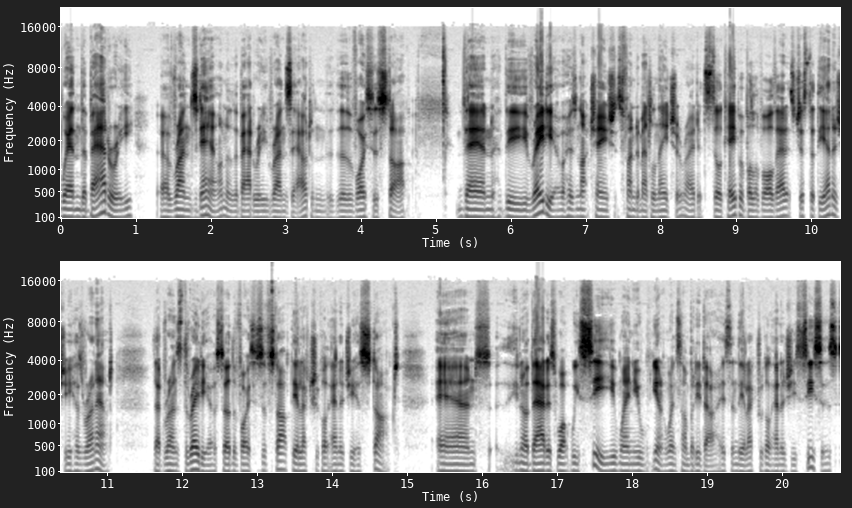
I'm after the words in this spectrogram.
when the battery uh, runs down, or the battery runs out, and the, the voices stop, then the radio has not changed its fundamental nature, right? It's still capable of all that. It's just that the energy has run out that runs the radio. So the voices have stopped. The electrical energy has stopped and you know that is what we see when you you know when somebody dies and the electrical energy ceases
